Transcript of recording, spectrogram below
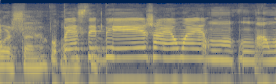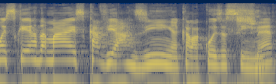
força, né? O PSDB já é uma, um- um- uma esquerda mais caviarzinha, aquela coisa assim, né?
